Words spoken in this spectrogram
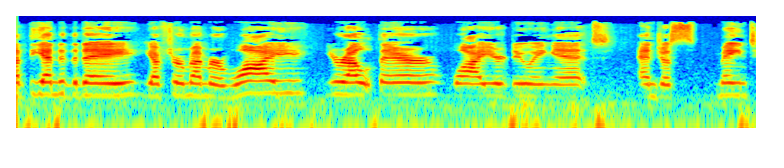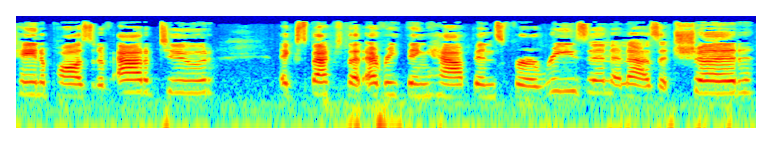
at the end of the day, you have to remember why you're out there, why you're doing it, and just maintain a positive attitude. Expect that everything happens for a reason and as it should.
